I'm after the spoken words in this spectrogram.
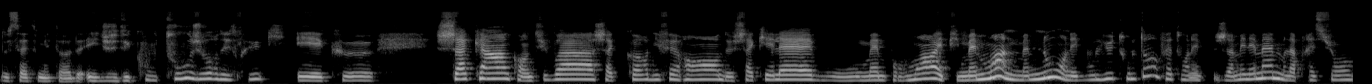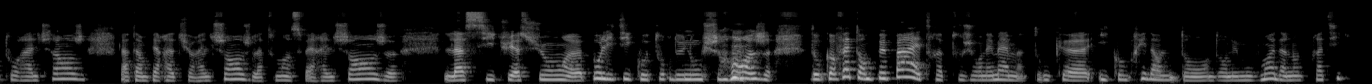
de cette méthode et je découvre toujours des trucs et que chacun, quand tu vois chaque corps différent de chaque élève ou même pour moi, et puis même moi, même nous, on évolue tout le temps. En fait, on n'est jamais les mêmes. La pression autour, elle change, la température, elle change, l'atmosphère, elle change, la situation euh, politique autour de nous change. Donc, en fait, on ne peut pas être toujours les mêmes. Donc, euh, y compris dans, dans, dans le mouvement et dans notre pratique.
